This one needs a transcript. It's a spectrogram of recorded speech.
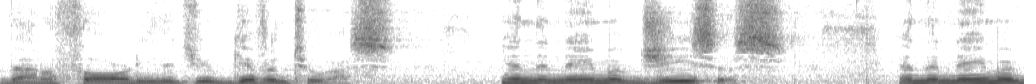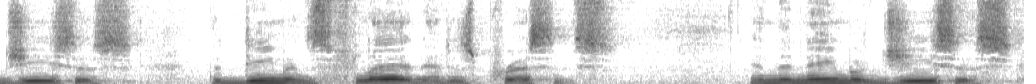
that authority that you've given to us. In the name of Jesus. In the name of Jesus, the demons fled at his presence. In the name of Jesus,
